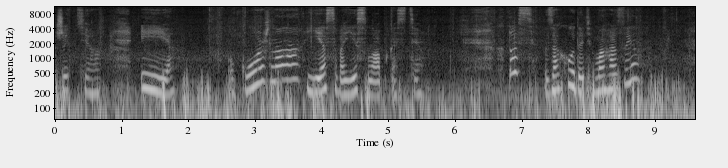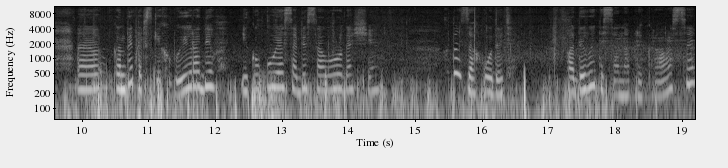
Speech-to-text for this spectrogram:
життя. І у кожного є свої слабкості. Хтось заходить в магазин е, кондитерських виробів і купує собі солодощі. Хтось заходить подивитися на прикраси.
